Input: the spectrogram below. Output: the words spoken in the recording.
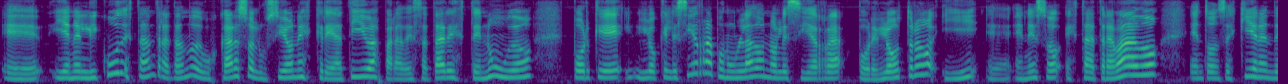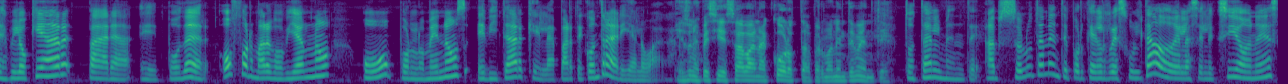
eh, y en el Likud están tratando de buscar soluciones creativas para desatar este nudo, porque lo que le cierra por un lado no le cierra por el otro y eh, en eso está trabado. Entonces quieren desbloquear para eh, poder o formar gobierno o por lo menos evitar que la parte contraria lo haga. Es una especie de sábana corta permanentemente. Totalmente, absolutamente, porque el resultado de las elecciones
